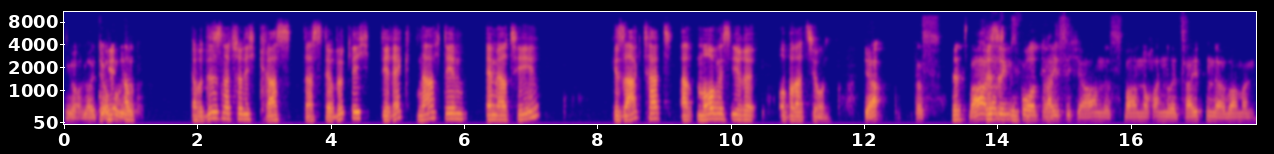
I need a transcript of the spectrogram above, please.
ja, Leute okay, aber, operiert. aber das ist natürlich krass, dass der wirklich direkt nach dem MRT gesagt hat, ab morgen ist Ihre Operation. Ja, das Das, war das allerdings vor krass. 30 Jahren. Das waren noch andere Zeiten. Da war man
